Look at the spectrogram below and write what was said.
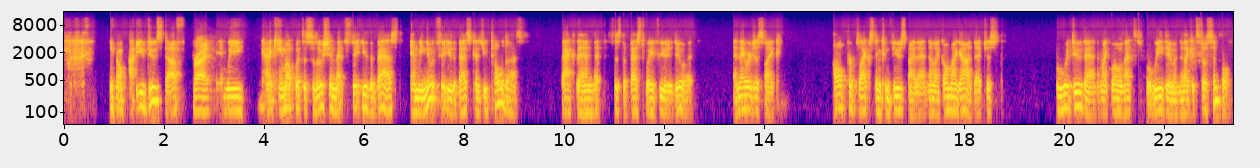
you know, how do you do stuff? Right. And we kind of came up with the solution that fit you the best. And we knew it fit you the best because you told us back then that this is the best way for you to do it. And they were just like all perplexed and confused by that. And they're like, oh my God, that just, who would do that? I'm like, well, that's what we do. And they're like, it's so simple.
